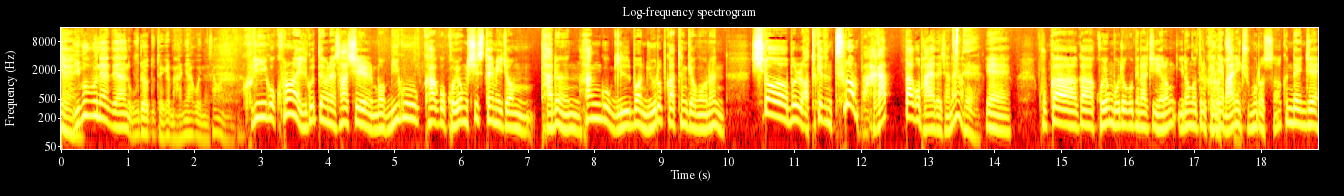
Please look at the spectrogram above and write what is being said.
예. 이 부분에 대한 우려도 되게 많이 하고 있는 상황입니다. 그리고 코로나 19 때문에 사실 뭐 미국하고 고용 시스템이 좀 다른 한국, 일본, 유럽 같은 경우는 실업을 어떻게든 틀어 막았 다고 봐야 되잖아요. 네. 예. 국가가 고용 보조금이랄지 이런 이런 것들을 굉장히 그렇죠. 많이 줌으로써 근데 이제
